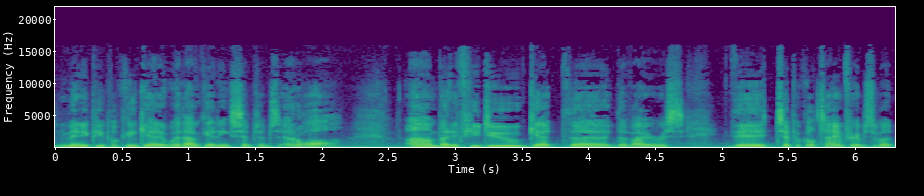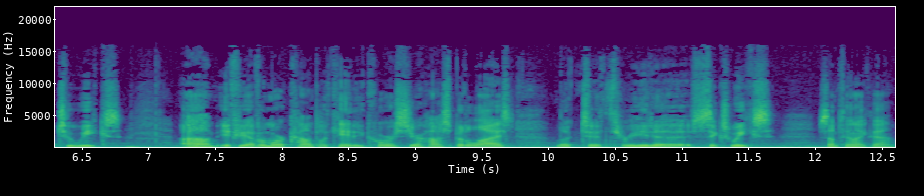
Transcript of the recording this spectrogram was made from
many people can get it without getting symptoms at all. Um, but if you do get the, the virus, the typical time frame is about two weeks. Um, if you have a more complicated course, you're hospitalized, look to three to six weeks, something like that.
